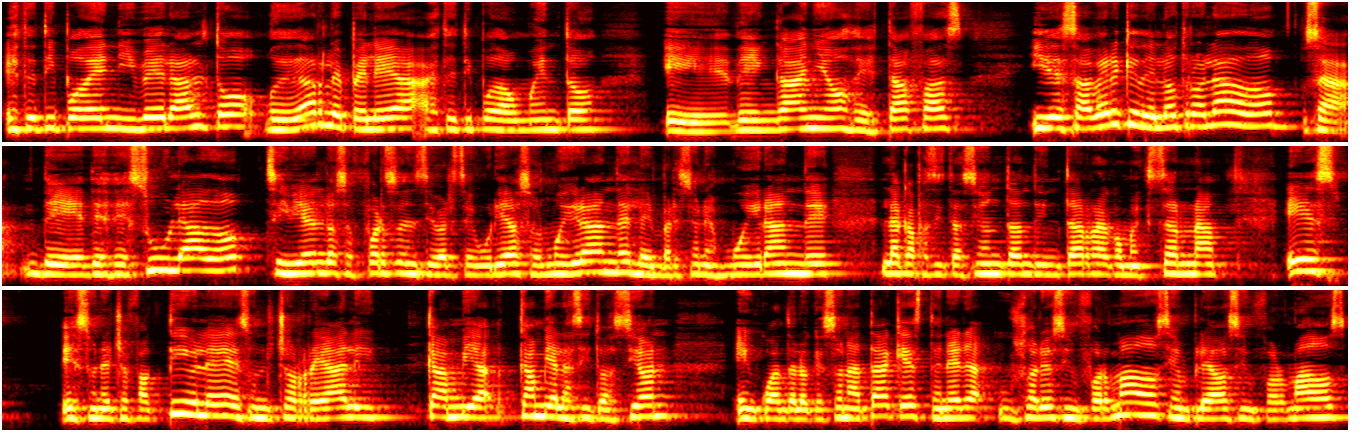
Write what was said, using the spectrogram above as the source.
este tipo de nivel alto o de darle pelea a este tipo de aumento eh, de engaños, de estafas y de saber que del otro lado, o sea, de, desde su lado, si bien los esfuerzos en ciberseguridad son muy grandes, la inversión es muy grande, la capacitación tanto interna como externa es, es un hecho factible, es un hecho real y cambia, cambia la situación en cuanto a lo que son ataques, tener usuarios informados y empleados informados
